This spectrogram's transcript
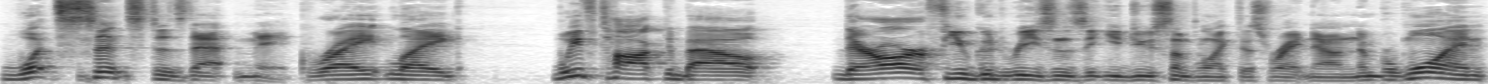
What sense does that make, right? Like, we've talked about there are a few good reasons that you do something like this right now. Number one,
